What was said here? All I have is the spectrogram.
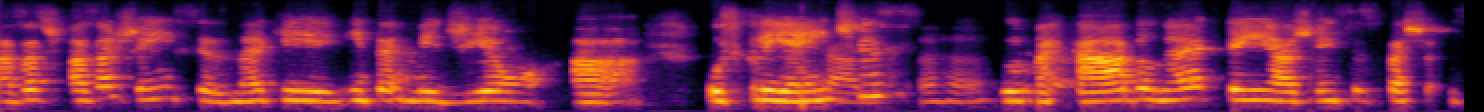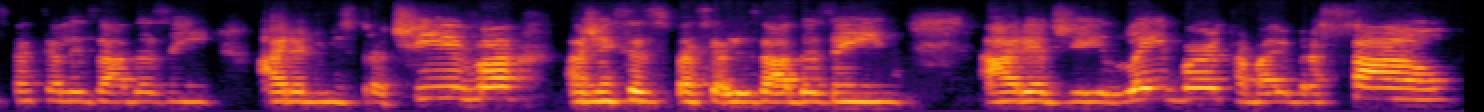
as, as, agências né, que intermediam a, os clientes uhum. do mercado, né? Tem agências espe especializadas em área administrativa, agências especializadas em área de labor, trabalho braçal,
